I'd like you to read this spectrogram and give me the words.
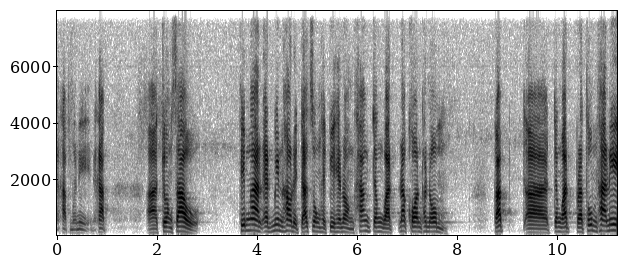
นะครับมื้อนี้นะครับช่วงเช้าทีมงานแอดมินเฮาได้จัดส่งให้พี่ให้น้องทั้งจังหวัดนครพนม กับจังหวัดประทุมธานี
